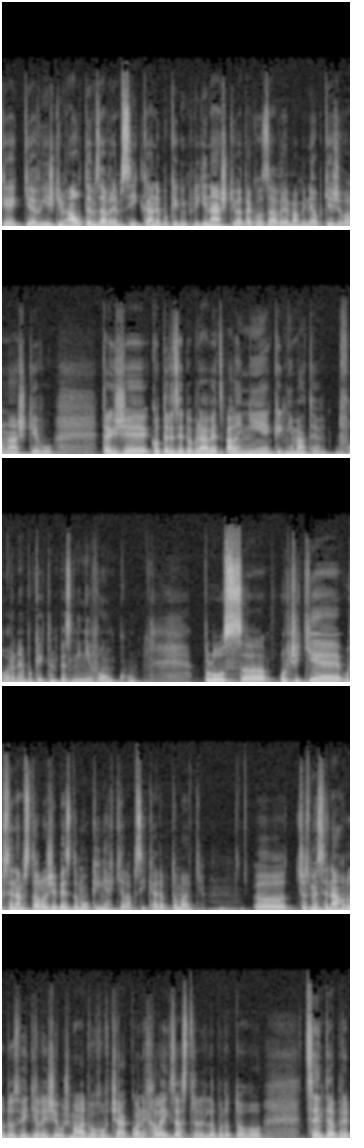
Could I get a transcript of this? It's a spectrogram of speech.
Keď vyjíždím autem, zavrem síka, nebo keď mi príde nášteva, tak ho zavrem, aby neobtiežoval náštevu. Takže koterec je dobrá vec, ale nie, keď nemáte dvor, nebo keď ten pes není vonku. Plus uh, určite už sa nám stalo, že bezdomovky nechtěla psíka adoptovať. Uh, čo sme sa náhodou dozvedeli, že už mala dvoch ovčákov a nechala ich zastreliť, lebo do toho centra pre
